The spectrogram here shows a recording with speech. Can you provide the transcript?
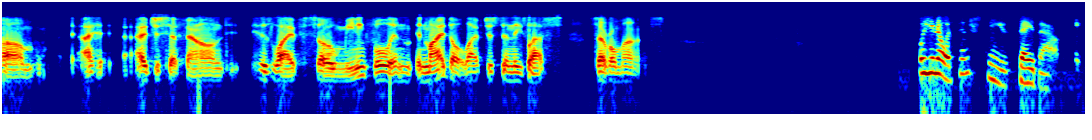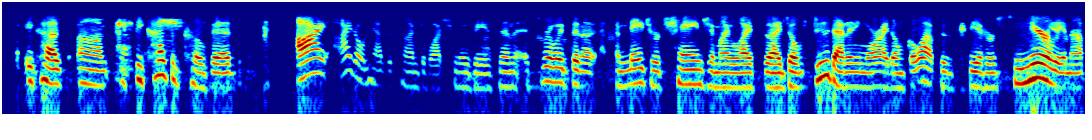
um, I I just have found his life so meaningful in in my adult life just in these last several months. Well, you know, it's interesting you say that because um, because of COVID I I don't have the time to watch movies, and it's really been a, a major change in my life that I don't do that anymore. I don't go out to the theaters nearly enough.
